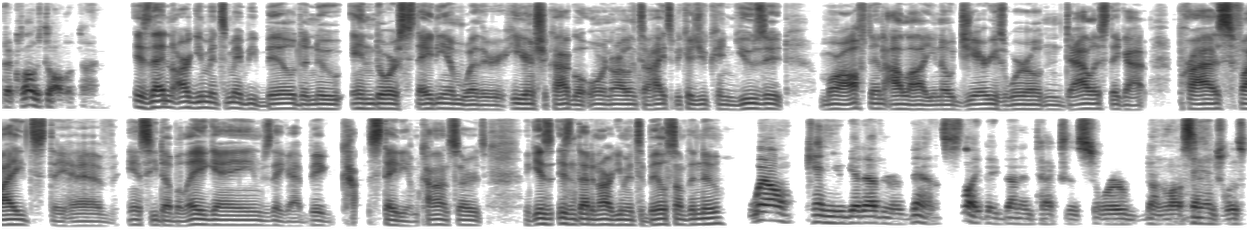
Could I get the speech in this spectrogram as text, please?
they're closed all the time. Is that an argument to maybe build a new indoor stadium, whether here in Chicago or in Arlington Heights, because you can use it more often, a la, you know, Jerry's World in Dallas. They got prize fights, they have NCAA games, they got big co- stadium concerts. Like, is, isn't that an argument to build something new? Well, can you get other events like they've done in Texas or done in Los Angeles?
